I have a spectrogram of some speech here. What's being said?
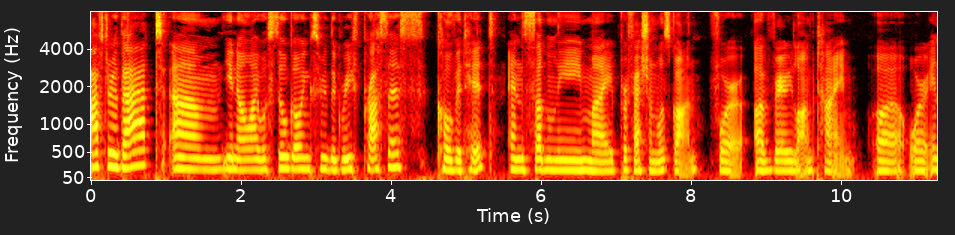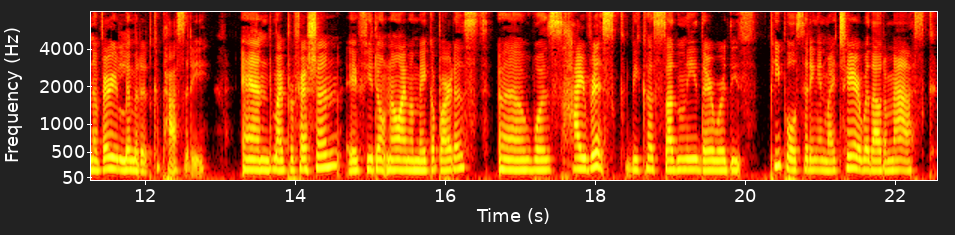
after that, um, you know, I was still going through the grief process. COVID hit, and suddenly my profession was gone for a very long time, uh, or in a very limited capacity. And my profession, if you don't know, I'm a makeup artist, uh, was high risk because suddenly there were these people sitting in my chair without a mask.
